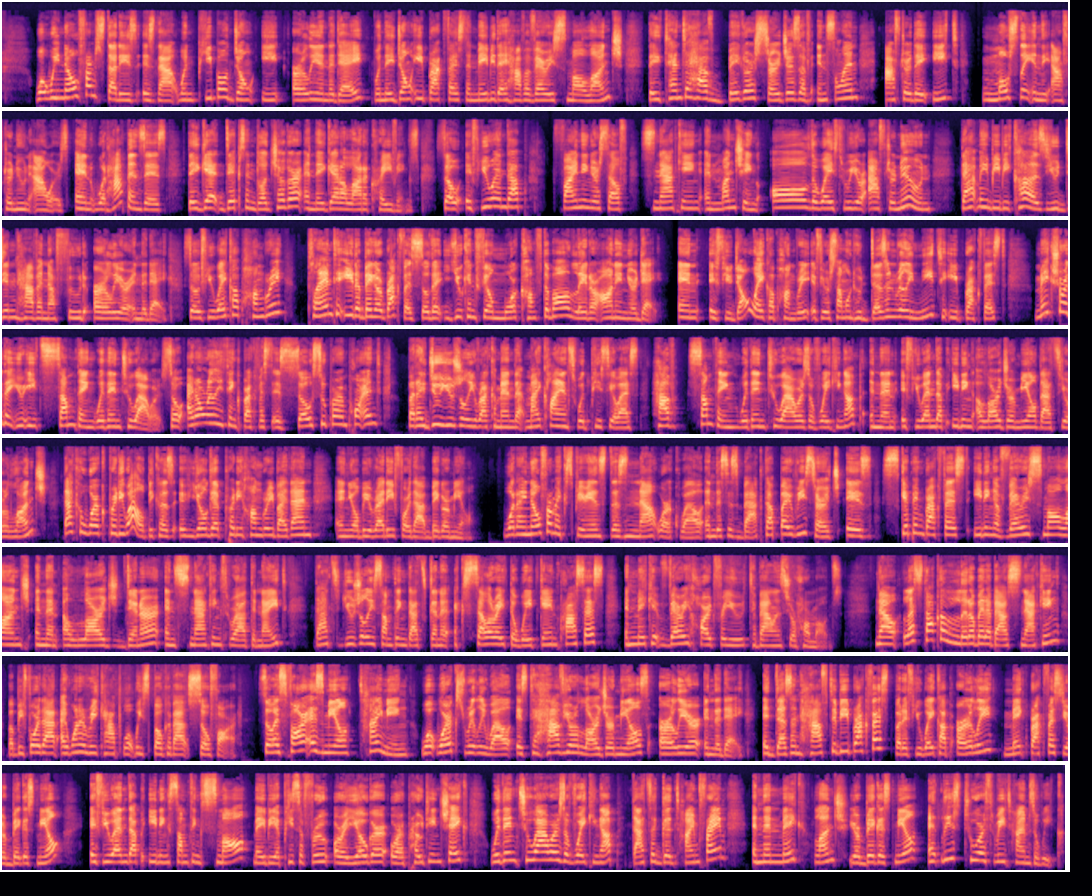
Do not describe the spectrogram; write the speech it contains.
What we know from studies is that when people don't eat early in the day, when they don't eat breakfast and maybe they have a very small lunch, they tend to have bigger surges of insulin after they eat, mostly in the afternoon hours. And what happens is they get dips in blood sugar and they get a lot of cravings. So if you end up finding yourself snacking and munching all the way through your afternoon, that may be because you didn't have enough food earlier in the day. So if you wake up hungry, plan to eat a bigger breakfast so that you can feel more comfortable later on in your day. And if you don't wake up hungry, if you're someone who doesn't really need to eat breakfast, make sure that you eat something within two hours. So I don't really think breakfast is so super important, but I do usually recommend that my clients with PCOS have something within two hours of waking up. And then if you end up eating a larger meal that's your lunch, that could work pretty well because if you'll get pretty hungry by then and you'll be ready for that bigger meal. What I know from experience does not work well, and this is backed up by research, is skipping breakfast, eating a very small lunch, and then a large dinner and snacking throughout the night that's usually something that's to accelerate the weight gain process and make it very hard for you to balance your hormones. Now, let's talk a little bit about snacking, but before that, I want to recap what we spoke about so far. So, as far as meal timing, what works really well is to have your larger meals earlier in the day. It doesn't have to be breakfast, but if you wake up early, make breakfast your biggest meal. If you end up eating something small, maybe a piece of fruit or a yogurt or a protein shake, within 2 hours of waking up, that's a good time frame, and then make lunch your biggest meal at least 2 or 3 times a week.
